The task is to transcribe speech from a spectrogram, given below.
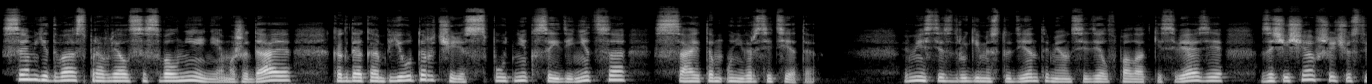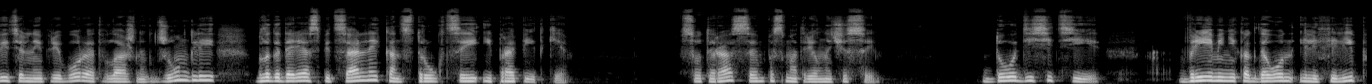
Сэм едва справлялся с волнением, ожидая, когда компьютер через спутник соединится с сайтом университета. Вместе с другими студентами он сидел в палатке связи, защищавшей чувствительные приборы от влажных джунглей благодаря специальной конструкции и пропитке. В сотый раз Сэм посмотрел на часы. До десяти. Времени, когда он или Филипп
